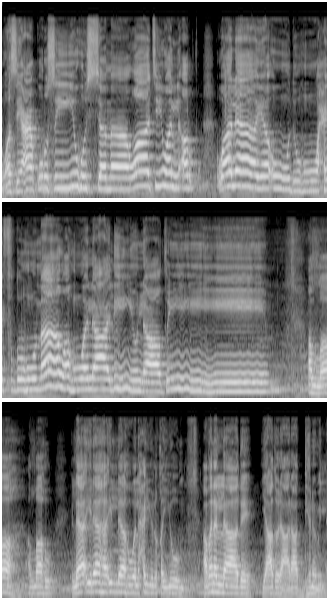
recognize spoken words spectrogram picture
وسع كرسيه السماوات والأرض ولا يؤوده حفظهما وهو العلي العظيم الله الله ലാ ഇലാഹ ഇല്ലാഹു അൽ ഹയ്യുൽ ഖയ്യൂം അവനല്ലാതെ യാതൊരു ആരാധ്യനുമില്ല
